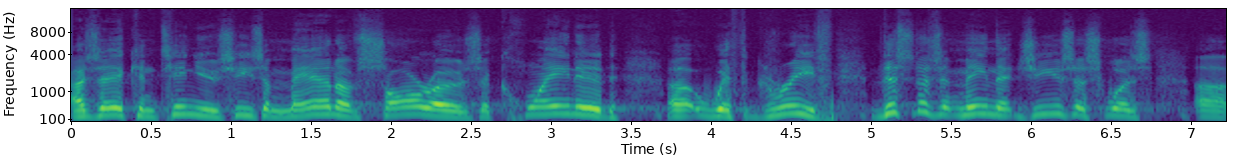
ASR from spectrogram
Isaiah continues, he's a man of sorrows, acquainted uh, with grief. This doesn't mean that Jesus was uh,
